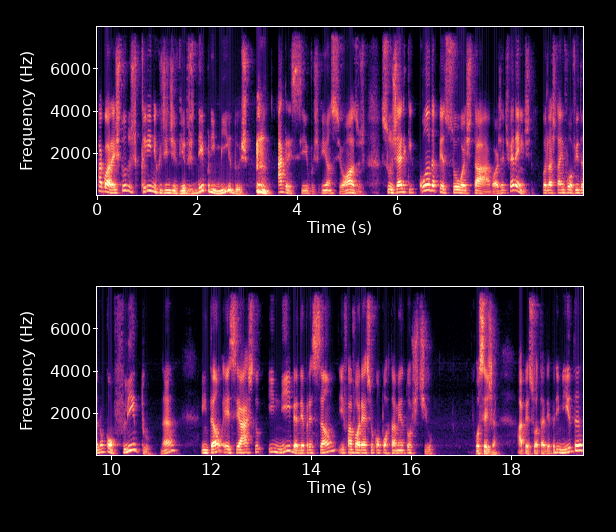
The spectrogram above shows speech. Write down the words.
Agora, estudos clínicos de indivíduos deprimidos, agressivos e ansiosos sugerem que quando a pessoa está, agora já é diferente, quando ela está envolvida num conflito, né? Então, esse ácido inibe a depressão e favorece o comportamento hostil. Ou seja, a pessoa está deprimida,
